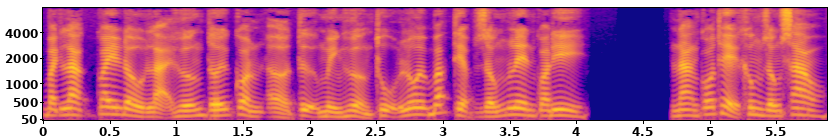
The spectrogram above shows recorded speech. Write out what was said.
Bạch lạc quay đầu lại hướng tới còn ở tự mình hưởng thụ lôi bắc tiệp giống lên qua đi. Nàng có thể không giống sao.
